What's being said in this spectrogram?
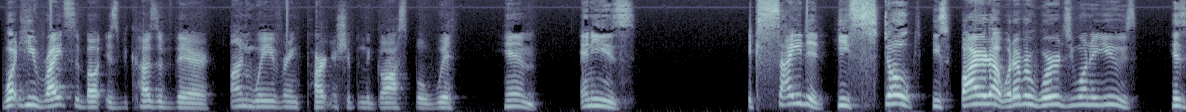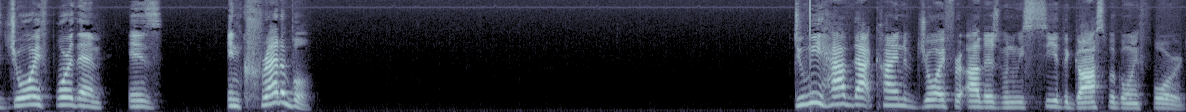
What he writes about is because of their unwavering partnership in the gospel with him. And he's excited, he's stoked, he's fired up, whatever words you want to use. His joy for them is incredible. Do we have that kind of joy for others when we see the gospel going forward?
